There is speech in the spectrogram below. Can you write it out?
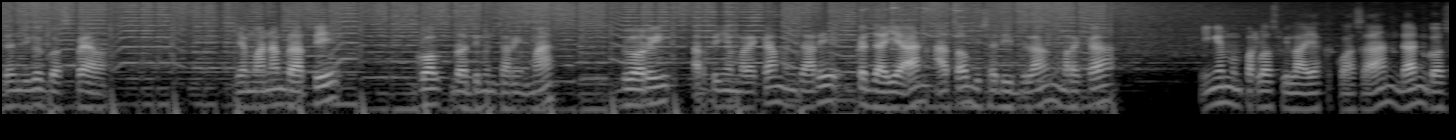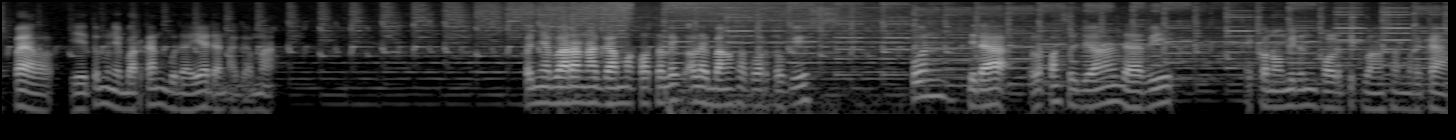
dan juga gospel. Yang mana berarti gold berarti mencari emas, glory artinya mereka mencari kejayaan atau bisa dibilang mereka ingin memperluas wilayah kekuasaan dan gospel, yaitu menyebarkan budaya dan agama. Penyebaran agama Katolik oleh bangsa Portugis pun tidak lepas tujuan dari ekonomi dan politik bangsa mereka.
